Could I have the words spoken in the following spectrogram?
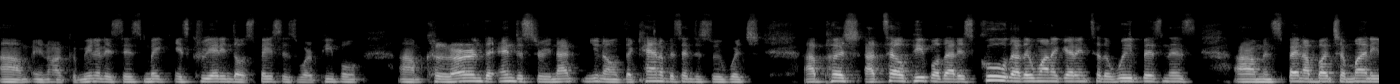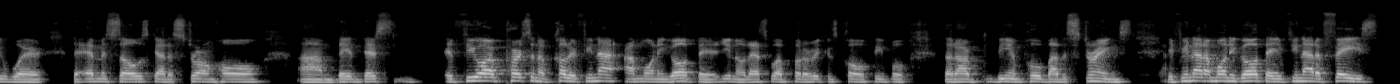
um, in our communities is make is creating those spaces where people um, can learn the industry, not you know the cannabis industry, which I push. I tell people that it's cool that they want to get into the weed business um, and spend a bunch of money where the MSOs got a stronghold. Um, they, there's if you are a person of color, if you're not a monigote, you know, that's what Puerto Ricans call people that are being pulled by the strings. If you're not a monigote, if you're not a face,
